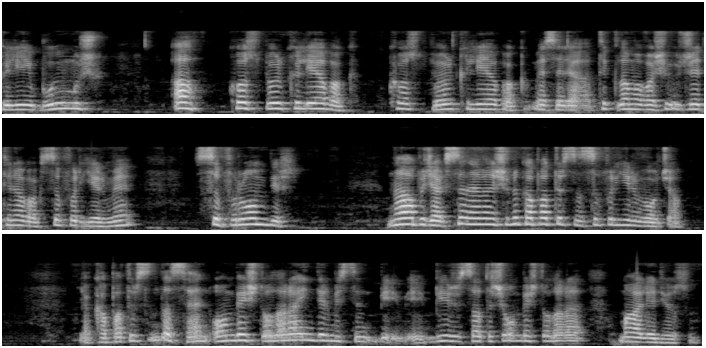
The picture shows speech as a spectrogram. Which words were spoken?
click buymuş. Al cost per click'e bak. Cost per click'e bak. Mesela tıklama başı ücretine bak. 0.20 0.11 ne yapacaksın? Hemen şunu kapatırsın. 0.20 hocam. Ya kapatırsın da sen 15 dolara indirmişsin. Bir, bir satışı 15 dolara mal ediyorsun.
